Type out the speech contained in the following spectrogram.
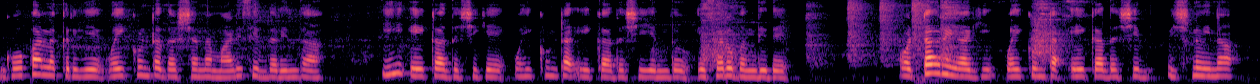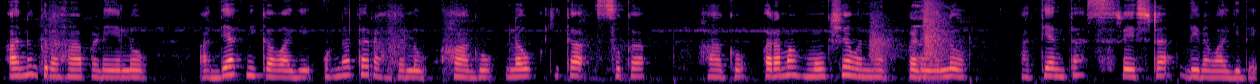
ಗೋಪಾಲಕರಿಗೆ ವೈಕುಂಠ ದರ್ಶನ ಮಾಡಿಸಿದ್ದರಿಂದ ಈ ಏಕಾದಶಿಗೆ ವೈಕುಂಠ ಏಕಾದಶಿ ಎಂದು ಹೆಸರು ಬಂದಿದೆ. ಒಟ್ಟಾರೆಯಾಗಿ ವೈಕುಂಠ ಏಕಾದಶಿ ವಿಷ್ಣುವಿನ ಅನುಗ್ರಹ ಪಡೆಯಲು, ಆಧ್ಯಾತ್ಮಿಕವಾಗಿ ಉನ್ನತರಾಗಲು ಹಾಗೂ ಲೌಕಿಕ ಸುಖ ಹಾಗೂ ಪರಮ ಮೋಕ್ಷವನ್ನು ಪಡೆಯಲು ಅತ್ಯಂತ ಶ್ರೇಷ್ಠ ದಿನವಾಗಿದೆ.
